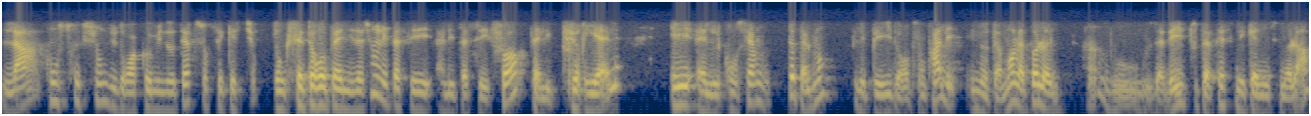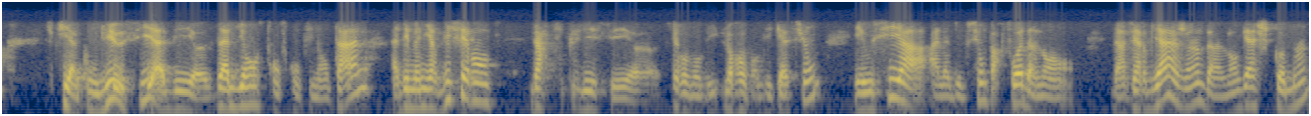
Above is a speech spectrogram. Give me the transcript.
la construction du droit communautaire sur ces questions. Donc cette européanisation, elle est assez, elle est assez forte, elle est plurielle et elle concerne totalement les pays d'Europe centrale et, notamment la Pologne. Hein. vous, vous, avez tout à fait ce mécanisme-là, ce qui a conduit aussi à des euh, alliances transcontinentales, à des manières différentes d'articuler ces, euh, ces leurs revendications et aussi à, l'adoption parfois d'un verbiage, hein, d'un langage commun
